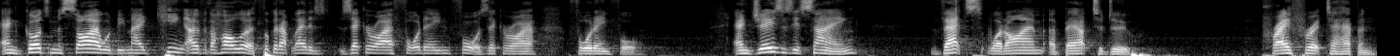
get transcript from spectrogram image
and God's Messiah would be made king over the whole earth. Look it up later, Zechariah 14:4, Zechariah 14:4. And Jesus is saying, that's what I'm about to do. Pray for it to happen.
